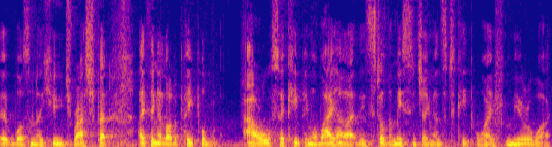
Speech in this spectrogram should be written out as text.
it wasn't a huge rush, but I think a lot of people are also keeping away. Uh, there's still the messaging is to keep away from Muriwai.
